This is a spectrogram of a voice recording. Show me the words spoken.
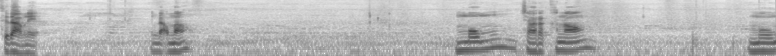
សេតាមនេះដាក់មកមុំចរិតខ្នងមុំ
